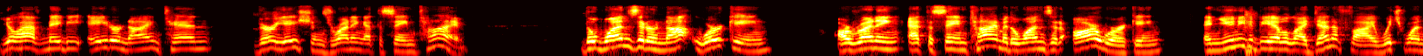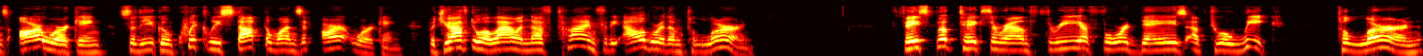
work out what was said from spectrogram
you'll have maybe eight or nine, ten variations running at the same time. The ones that are not working are running at the same time, and the ones that are working, and you need to be able to identify which ones are working so that you can quickly stop the ones that aren't working. But you have to allow enough time for the algorithm to learn. Facebook takes around three or four days up to a week to learn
